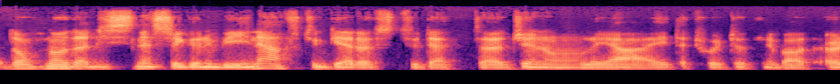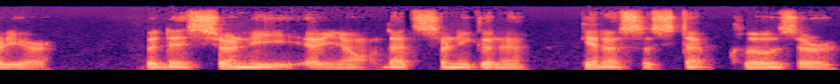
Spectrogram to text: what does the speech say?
I don't know that it's necessarily going to be enough to get us to that uh, general AI that we are talking about earlier, but there's certainly, uh, you know, that's certainly going to get us a step closer.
